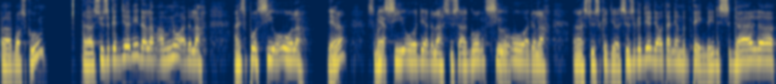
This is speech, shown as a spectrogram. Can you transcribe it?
uh, bosku uh, setiausaha kerja ni dalam AMNO adalah I suppose COO lah Ya. Ya. Sebab Ya. CEO dia adalah Setiausaha Agung, COO adalah uh, Setiausaha Kerja. Setiausaha Kerja jawatan yang penting. Jadi segala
